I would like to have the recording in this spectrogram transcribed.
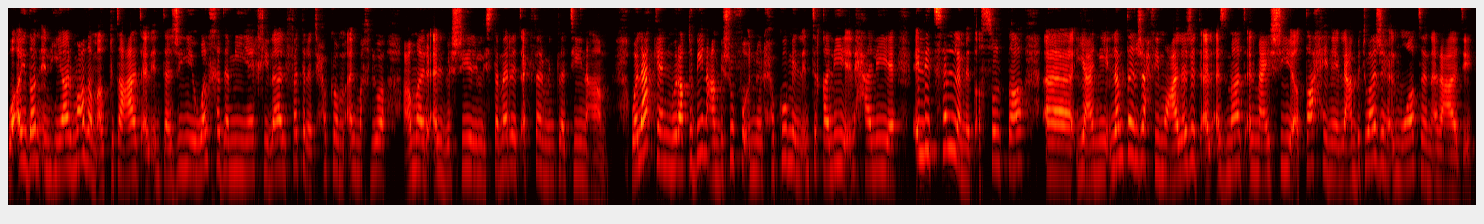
وأيضا انهيار معظم القطاعات الإنتاجية والخدمية خلال فترة حكم المخلوع عمر البشير اللي استمرت أكثر من 30 عام. ولكن مراقبين عم بيشوفوا أنه الحكومة الانتقالية الحالية اللي تسلمت السلطة آه يعني لم تنجح في معالجة الأزمات المعيشية الطاحنة اللي عم بتواجه المواطن العادي.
